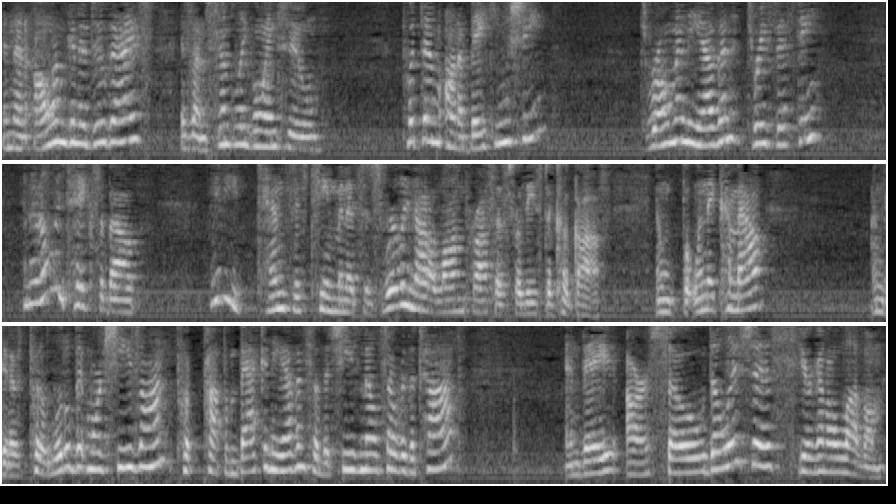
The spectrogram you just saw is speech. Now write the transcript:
And then all I'm going to do, guys, is I'm simply going to put them on a baking sheet, throw them in the oven, 350, and it only takes about maybe 10-15 minutes. It's really not a long process for these to cook off. And But when they come out, I'm going to put a little bit more cheese on, put, pop them back in the oven so the cheese melts over the top. And they are so delicious. You're going to love them.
